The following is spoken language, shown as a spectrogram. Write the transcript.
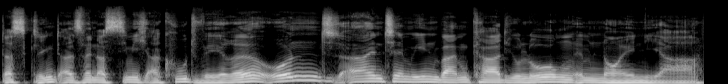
Das klingt, als wenn das ziemlich akut wäre. Und ein Termin beim Kardiologen im neuen Jahr.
